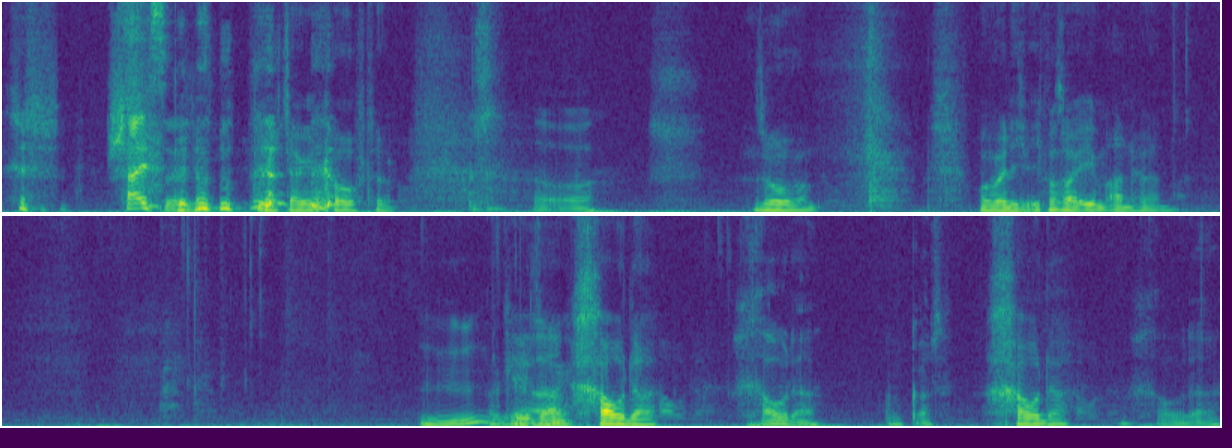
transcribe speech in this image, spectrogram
Scheiße. den, ich- den ich da gekauft habe. Oh, oh. So. Moment, ich, ich muss mal eben anhören. Mhm, Okay, die ja. sagen Gouda. Gouda. Oh Gott. Gouda. Gouda.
